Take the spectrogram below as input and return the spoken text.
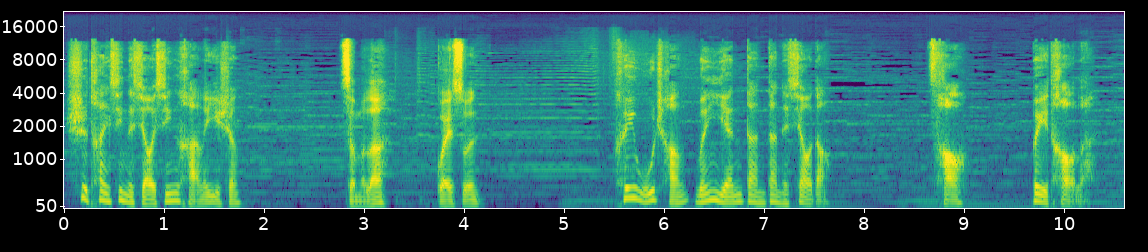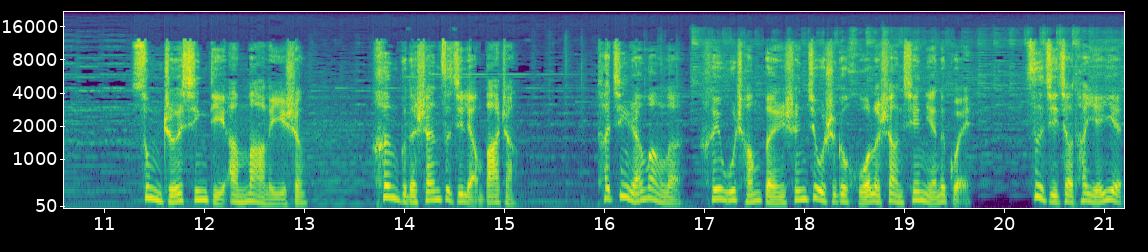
试探性的小心喊了一声：“怎么了，乖孙？”黑无常闻言，淡淡的笑道：“操，被套了。”宋哲心底暗骂了一声，恨不得扇自己两巴掌。他竟然忘了黑无常本身就是个活了上千年的鬼，自己叫他爷爷，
